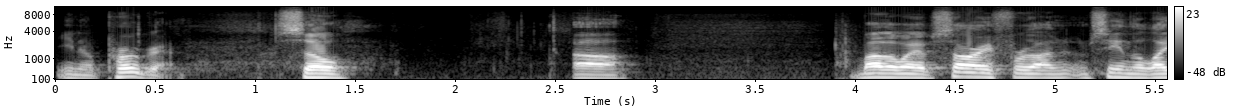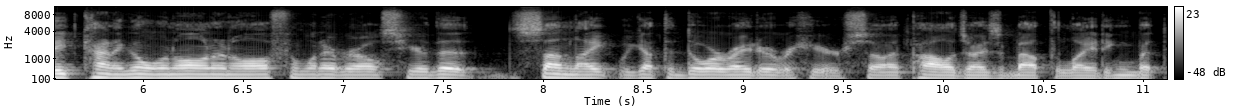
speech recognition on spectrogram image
you know, program. So uh by the way, I'm sorry for I'm seeing the light kind of going on and off and whatever else here. The sunlight, we got the door right over here, so I apologize about the lighting. But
